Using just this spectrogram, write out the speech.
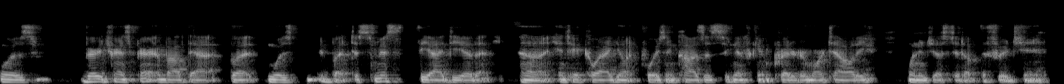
was very transparent about that, but was but dismissed the idea that uh, anticoagulant poison causes significant predator mortality when ingested up the food chain.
